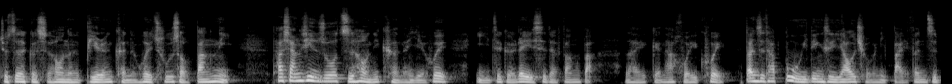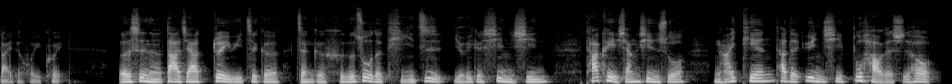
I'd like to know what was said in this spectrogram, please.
就这个时候呢，别人可能会出手帮你。他相信说之后你可能也会以这个类似的方法来给他回馈，但是他不一定是要求你百分之百的回馈，而是呢，大家对于这个整个合作的体制有一个信心，他可以相信说哪一天他的运气不好的时候，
